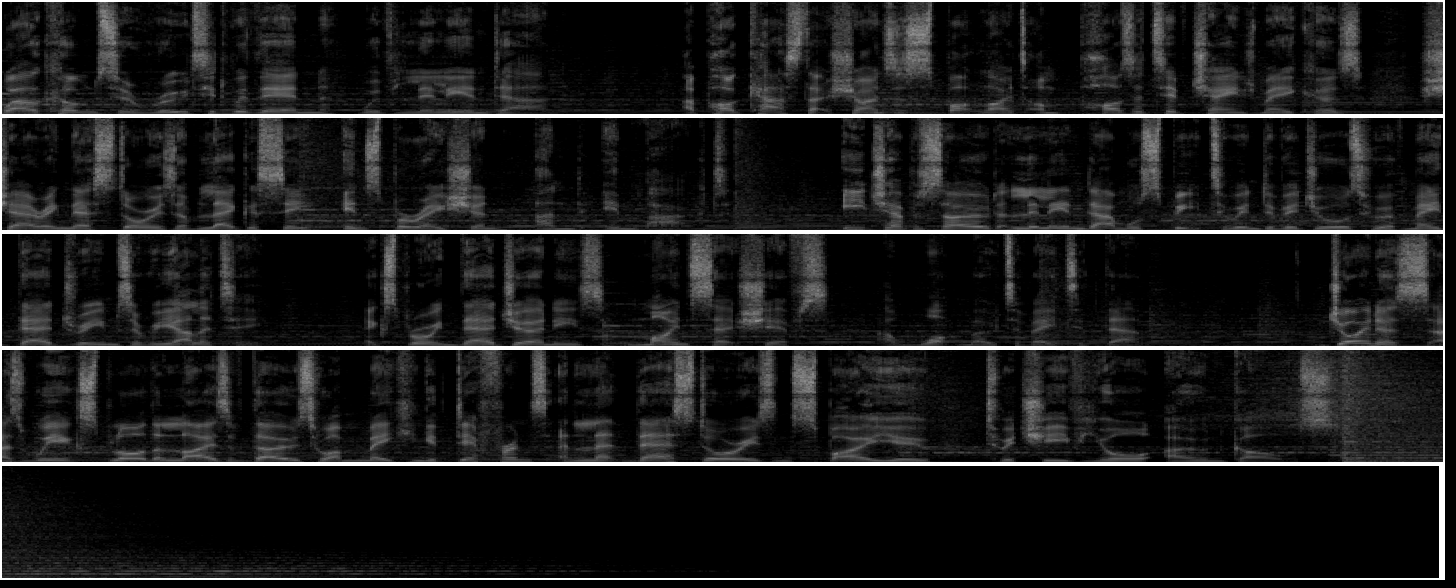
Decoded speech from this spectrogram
Welcome to Rooted Within with Lili and Dan, a podcast that shines a spotlight on positive changemakers sharing their stories of legacy, inspiration, and impact. Each episode, Lili and Dan will speak to individuals who have made their dreams a reality, exploring their journeys, mindset shifts, and what motivated them. Join us as we explore the lives of those who are making a difference and let their stories inspire you to achieve your own goals.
